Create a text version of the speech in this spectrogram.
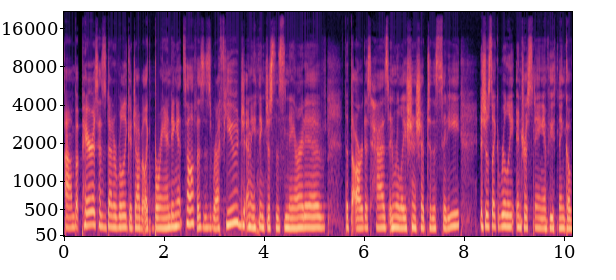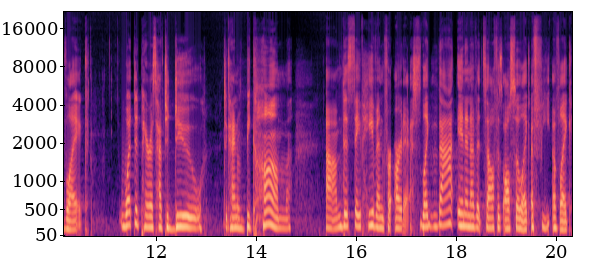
Um, but Paris has done a really good job at like branding itself as this refuge, and I think just this narrative that the artist has in relationship to the city is just like really interesting if you think of like what did Paris have to do to kind of become um, this safe haven for artists? Like that in and of itself is also like a feat of like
